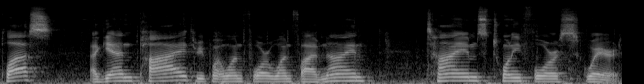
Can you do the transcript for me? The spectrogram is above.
Plus, again, pi, 3.14159 times 24 squared.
